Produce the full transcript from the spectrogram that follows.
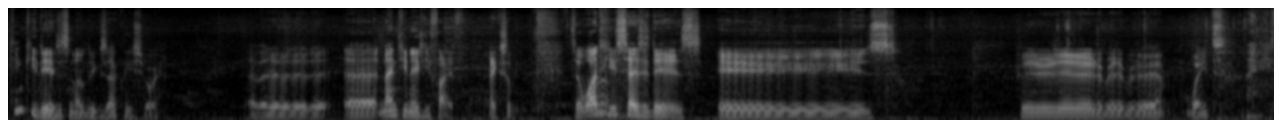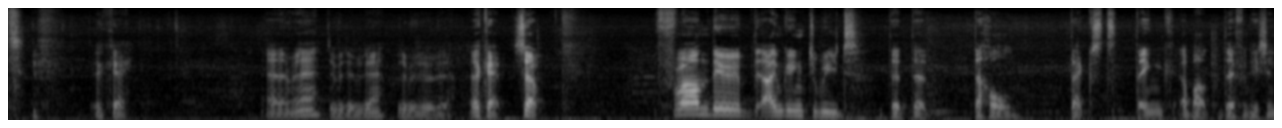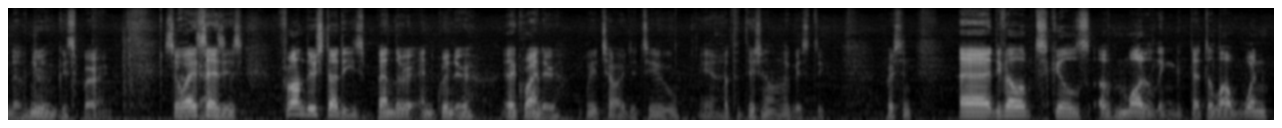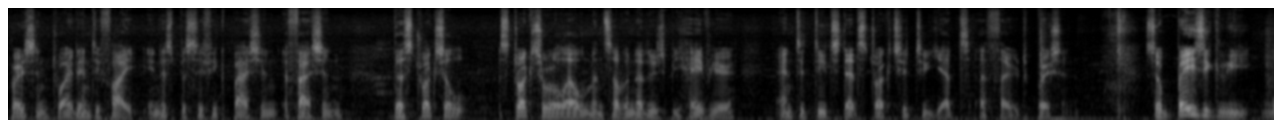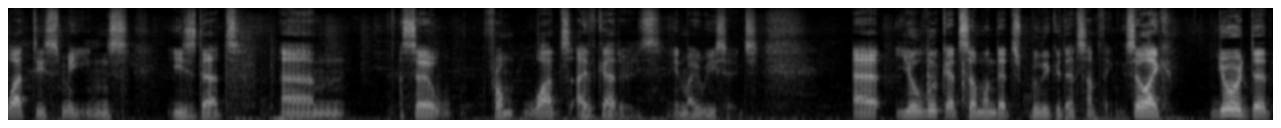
I think it is, not exactly sure. Uh, uh, uh, 1985, actually. So what he Ah. says it is is. Wait, okay. Okay, so from the I'm going to read the the the whole text thing about the definition of neurolinguistic programming. So what it says is from their studies, Bandler and Grinder, uh, Grinder which are the two Yeah. mathematician and linguistic person, uh, developed skills of modeling that allow one person to identify in a specific passion, uh, fashion the structural structural elements of another's behavior and to teach that structure to yet a third person. So basically, what this means is that, um, so from what I've gathered in my research, uh, you'll look at someone that's really good at something. So, like, you're the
